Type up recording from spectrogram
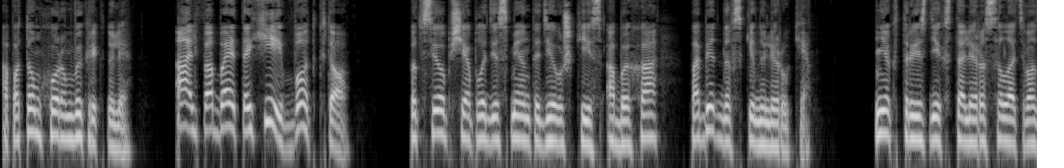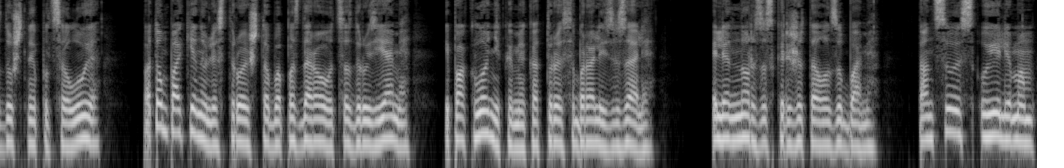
а потом хором выкрикнули «Альфа, бета, хи, вот кто!» Под всеобщие аплодисменты девушки из АБХ победно вскинули руки. Некоторые из них стали рассылать воздушные поцелуи, потом покинули строй, чтобы поздороваться с друзьями и поклонниками, которые собрались в зале. Эленор заскрежетала зубами. Танцуя с Уильямом,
